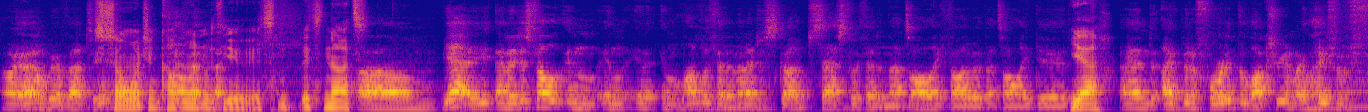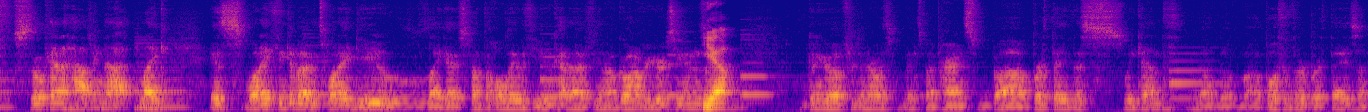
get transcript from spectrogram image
Oh yeah, we have that too. So much in common with you. It's it's nuts. Um, yeah, and I just fell in, in, in, in love with it, and then I just got obsessed with it, and that's all I thought about. That's all I did. Yeah. And I've been afforded the luxury in my life of still kind of having that. Like, it's what I think about. It's what I do. Like I've spent the whole day with you, kind of, you know, going over your tunes. Yeah. I'm gonna go out for dinner with. It's my parents' uh, birthday this weekend. Uh, uh, both of their birthdays, and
